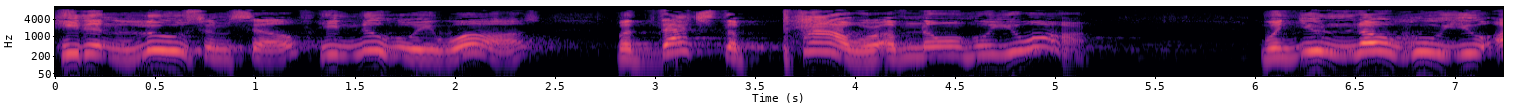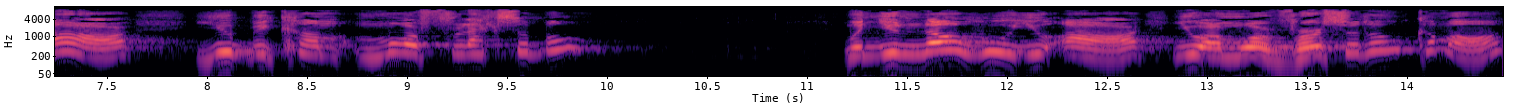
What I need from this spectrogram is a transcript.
he didn't lose himself. He knew who he was, but that's the power of knowing who you are. When you know who you are, you become more flexible. When you know who you are, you are more versatile. Come on.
